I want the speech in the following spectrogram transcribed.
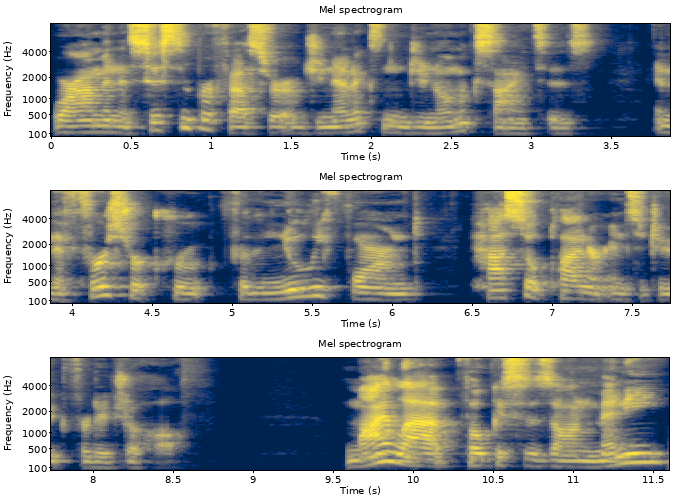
where I'm an assistant professor of genetics and genomic sciences and the first recruit for the newly formed Hasso-Plattner Institute for Digital Health. My lab focuses on many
